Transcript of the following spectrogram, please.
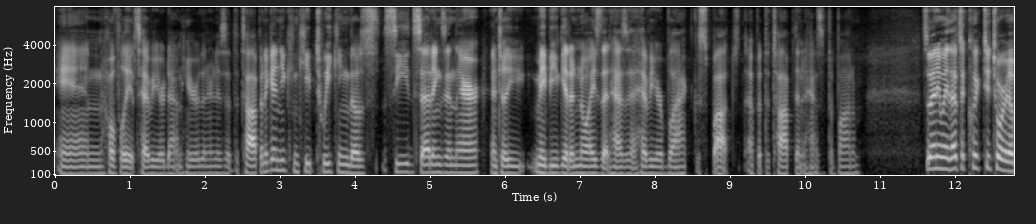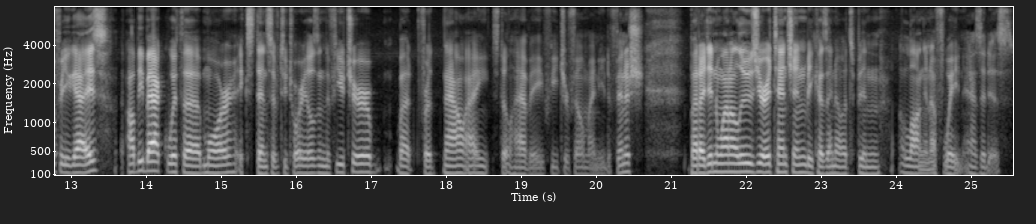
and hopefully it's heavier down here than it is at the top. And again, you can keep tweaking those seed settings in there until you maybe you get a noise that has a heavier black spot up at the top than it has at the bottom. So anyway, that's a quick tutorial for you guys. I'll be back with uh, more extensive tutorials in the future, but for now I still have a feature film I need to finish. But I didn't want to lose your attention because I know it's been a long enough wait as it is.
